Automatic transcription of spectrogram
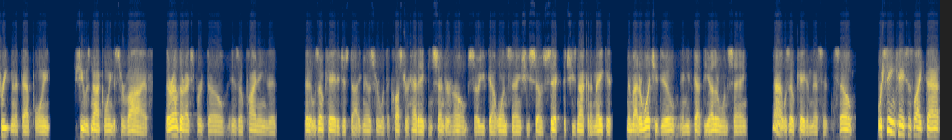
treatment at that point, she was not going to survive. Their other expert, though, is opining that that it was okay to just diagnose her with a cluster headache and send her home. So you've got one saying she's so sick that she's not going to make it no matter what you do, and you've got the other one saying no, it was okay to miss it. So we're seeing cases like that.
